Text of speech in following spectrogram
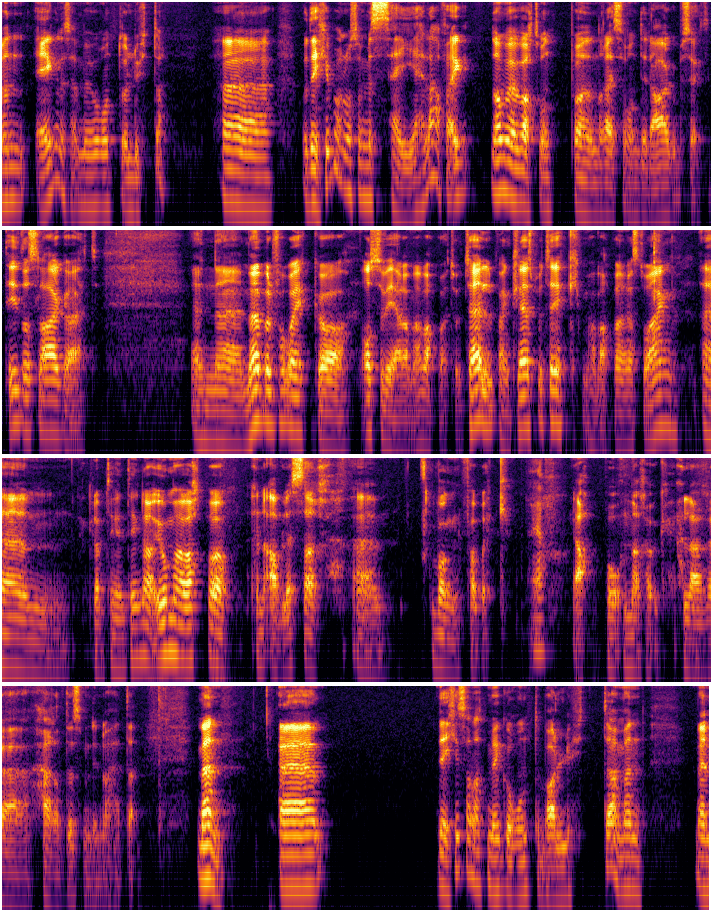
Men egentlig så er vi jo rundt og lytter. Eh, og det er ikke bare noe som vi sier heller. For jeg, nå har vi jo vært rundt på en reise rundt i dag og besøkt et idrettslag og et, en uh, møbelfabrikk og osv. Vi har vært på et hotell, på en klesbutikk, vi har vært på en restaurant. Um, glemte ingenting da. Jo, vi har vært på en avleservognfabrikk. Ja. Ja, på Underhaug, eller Herde, som de nå heter. Men det er ikke sånn at vi går rundt og bare lytter. Men, men,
